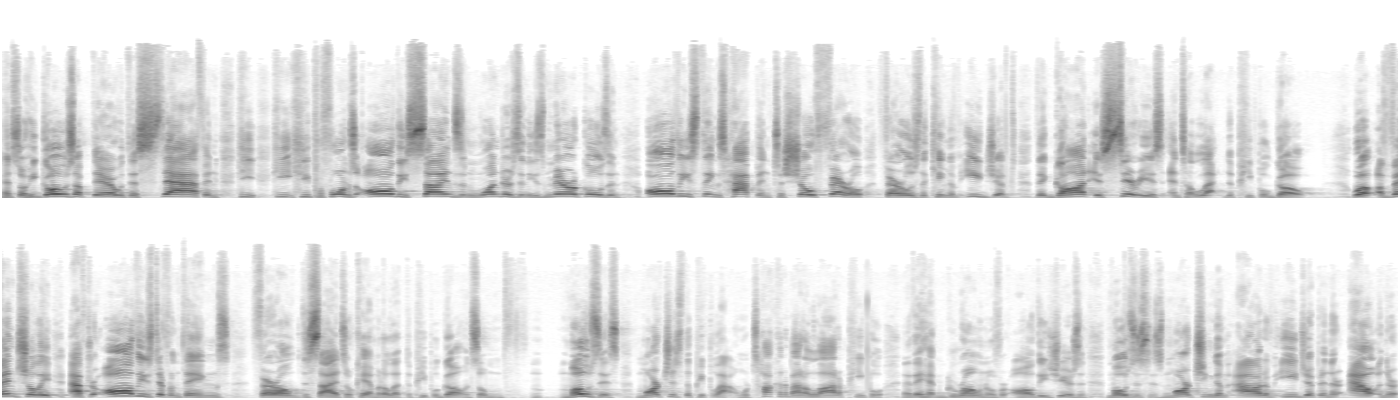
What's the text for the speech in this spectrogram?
And so he goes up there with his staff and he, he, he performs all these signs and wonders and these miracles, and all these things happen to show Pharaoh, Pharaoh is the king of Egypt, that God is serious and to let the people go. Well, eventually, after all these different things, Pharaoh decides, okay, I'm going to let the people go. And so Moses marches the people out. And we're talking about a lot of people that they have grown over all these years. And Moses is marching them out of Egypt, and they're out and they're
